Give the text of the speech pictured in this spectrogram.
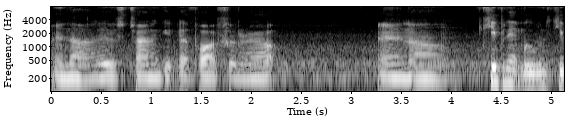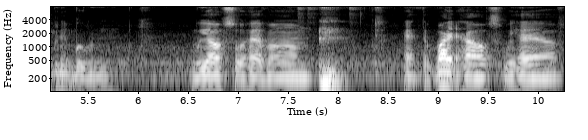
And uh, they was trying to get that part figured out, and um, keeping it moving, keeping it moving. We also have um at the White House we have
